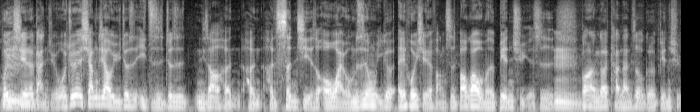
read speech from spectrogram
诙谐的感觉，嗯、我觉得相较于就是一直就是你知道很很很生气的时候，偶尔我们是用一个哎诙谐的方式，包括我们的编曲也是。嗯，光良哥谈谈这首歌的编曲。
